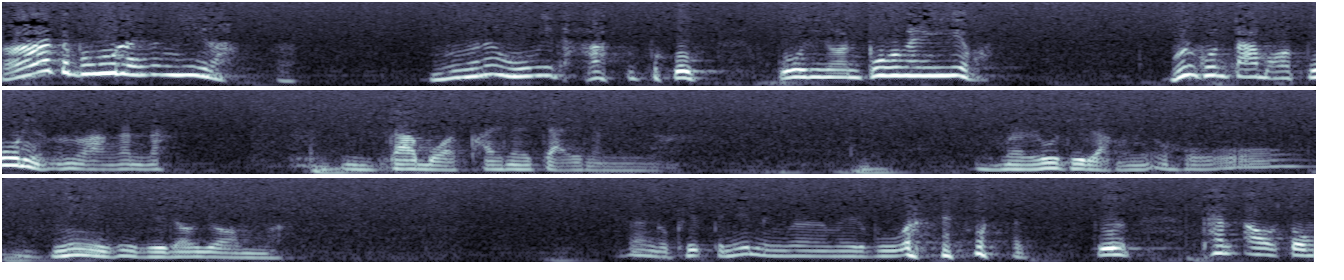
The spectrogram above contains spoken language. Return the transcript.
หาจะปูอะไรตั้งนี้ล่ะมือนะหูไม่ทานปูปูที่นอนปูไงเงี้ยเหมือนคนตาบอดปูนี่มันวางกันนะตาบอดภายในใจมันมารู้ทีหลังนี่โอ้โห นี่ที่ที่เรายอมมาท่านก็พลิกไปนิดนึงไม่รู้ว่า คือท่านเอาตรง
